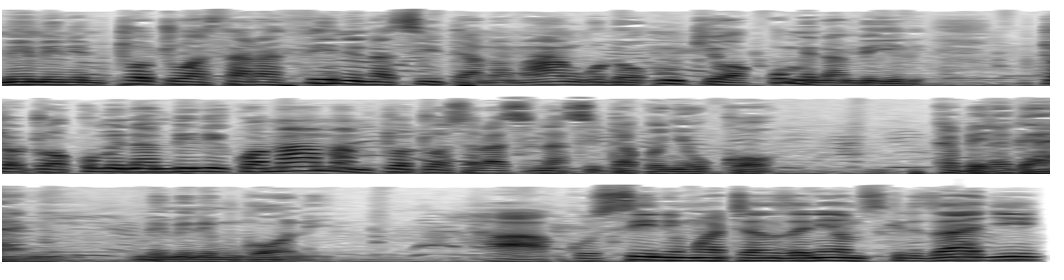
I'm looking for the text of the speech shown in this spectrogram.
Mimi ni mtoto wa thelathini na sita. Mama yangu ndo mke wa kumi na mbili, mtoto wa kumi na mbili kwa mama, mtoto wa thelathini na sita kwenye ukoo. Kabila gani? Mimi ni Mngoni. Ha, kusini mwa Tanzania, msikilizaji,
